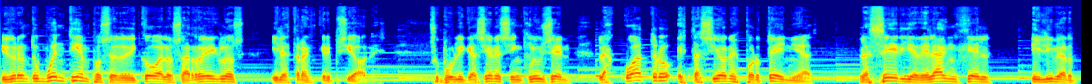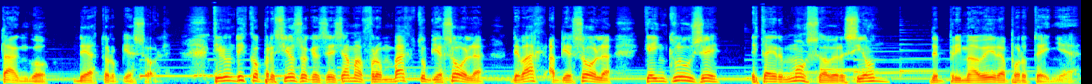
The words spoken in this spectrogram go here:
y durante un buen tiempo se dedicó a los arreglos y las transcripciones. Sus publicaciones incluyen Las cuatro estaciones porteñas, la serie del Ángel y Libertango de Astor Piazzolla. Tiene un disco precioso que se llama From Bach to Piazzolla, de Bach a Piazzolla, que incluye esta hermosa versión de Primavera porteña.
